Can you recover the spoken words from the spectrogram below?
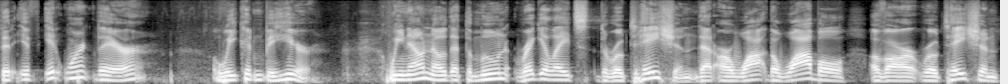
that if it weren't there, we couldn't be here. We now know that the moon regulates the rotation, that our the wobble of our rotation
